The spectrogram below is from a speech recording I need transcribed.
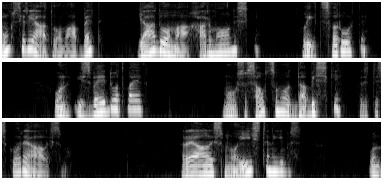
Mums ir jādomā, bet jādomā harmoniski, līdzsvaroti un izveidot vajag mūsu saucamo dabiski kritisko realismu. Realismu no īstenības un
